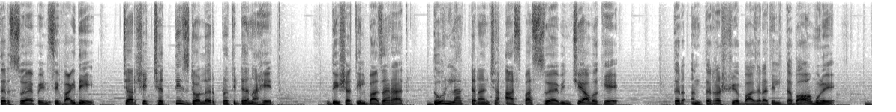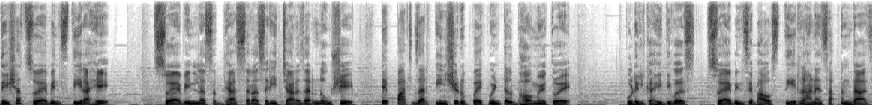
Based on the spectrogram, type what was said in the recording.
तर सोयाबीनचे वायदे चारशे छत्तीस डॉलर प्रतिटन आहेत. देशातील बाजारात दोन लाख टनांच्या आसपास सोयाबीनची आवक आहे. तर आंतरराष्ट्रीय बाजारातील दबावामुळे देशात सोयाबीन स्थिर आहे. सोयाबीनला सध्या सरासरी चार हजार नऊशे ते पाच हजार तीनशे रुपये क्विंटल भाव मिळतोय. पुढील काही दिवस सोयाबीनचे भाव स्थिर राहण्याचा अंदाज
